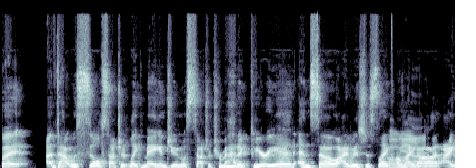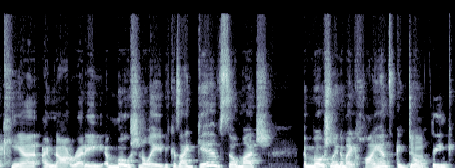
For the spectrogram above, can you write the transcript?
But Uh, that was still such a like May and June was such a traumatic period. And so I was just like, oh, oh my God, I can't, I'm not ready emotionally because I give so much emotionally to my clients. I don't yeah. think,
